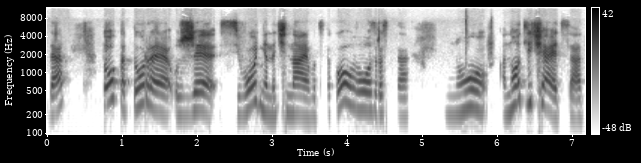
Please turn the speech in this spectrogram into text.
да, то, которое уже сегодня, начиная вот с такого возраста, ну, оно отличается от,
